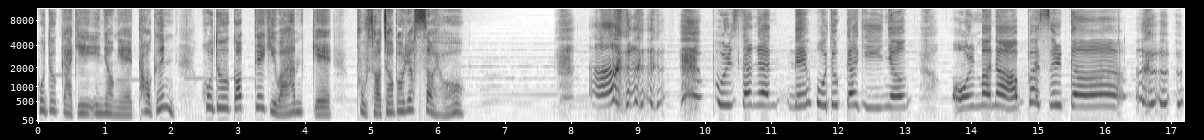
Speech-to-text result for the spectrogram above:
호두까기 인형의 턱은 호두 껍데기와 함께 부서져 버렸어요. 아, 불쌍한 내 호두까기 인형. 얼마나 아팠을까.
